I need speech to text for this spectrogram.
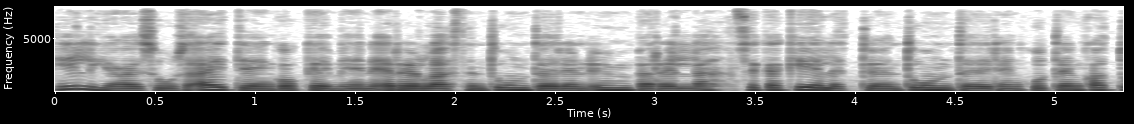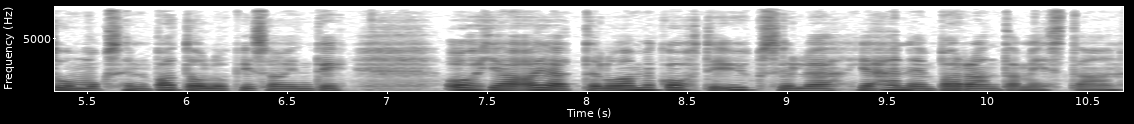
Hiljaisuus äitien kokemien erilaisten tunteiden ympärillä sekä kiellettyjen tunteiden, kuten katumuksen patologisointi, ohjaa ajatteluamme kohti yksilöä ja hänen parantamistaan.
